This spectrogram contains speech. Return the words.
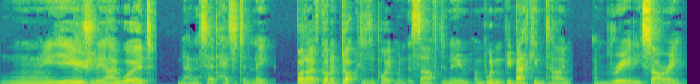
Mm, usually I would, Nanna said hesitantly, but I've got a doctor's appointment this afternoon and wouldn't be back in time. I'm really sorry.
